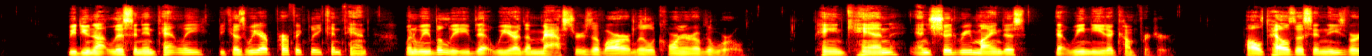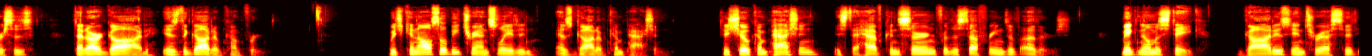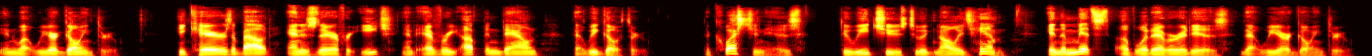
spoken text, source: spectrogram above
We do not listen intently because we are perfectly content when we believe that we are the masters of our little corner of the world. Pain can and should remind us that we need a comforter. Paul tells us in these verses that our God is the God of comfort, which can also be translated as God of compassion. To show compassion is to have concern for the sufferings of others. Make no mistake, God is interested in what we are going through. He cares about and is there for each and every up and down that we go through. The question is do we choose to acknowledge Him in the midst of whatever it is that we are going through?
